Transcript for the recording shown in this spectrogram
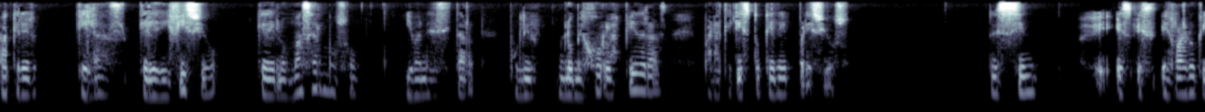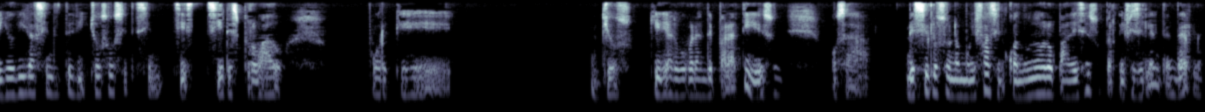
va a querer que, las, que el edificio quede lo más hermoso y va a necesitar pulir lo mejor las piedras para que esto quede precioso. Entonces, es, raro que yo diga siéntete dichoso si, si, eres probado, porque Dios quiere algo grande para ti. Eso, o sea, decirlo suena muy fácil, cuando uno lo padece es súper difícil entenderlo.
